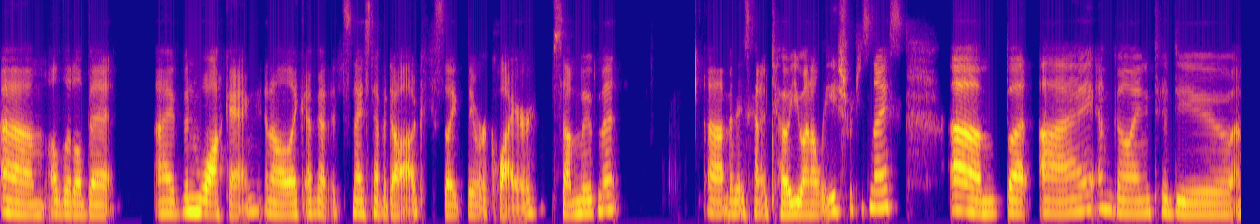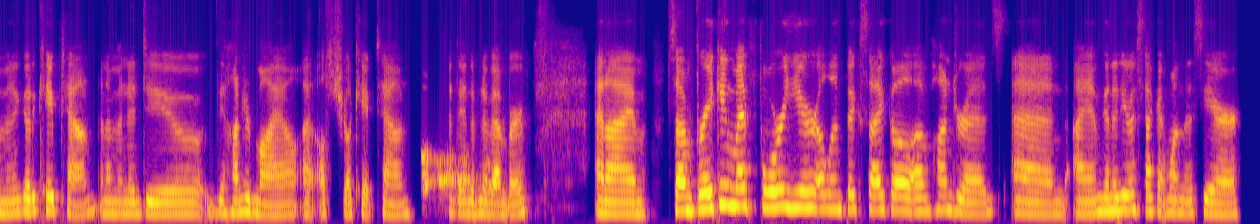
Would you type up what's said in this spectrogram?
um a little bit. I've been walking and I'll like I've got it's nice to have a dog because like they require some movement. Um and they just kind of tow you on a leash, which is nice. Um, but I am going to do I'm gonna go to Cape Town and I'm gonna do the 100 mile at Ultra Trail Cape Town at the end of November. And I'm so I'm breaking my four year Olympic cycle of hundreds, and I am gonna do a second one this year,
